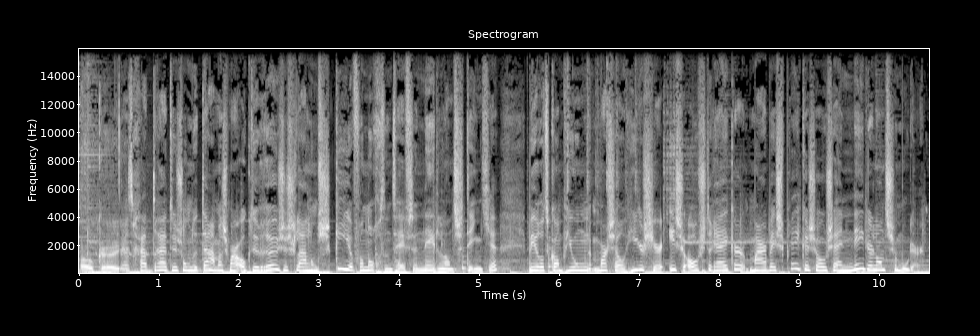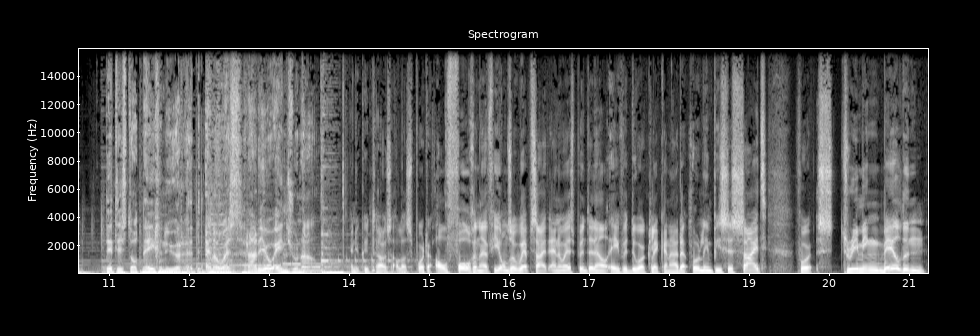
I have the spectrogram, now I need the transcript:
Oké. Okay. Het gaat draait dus om de dames, maar ook de reuzenslalom skiën vanochtend heeft een Nederlands tintje. Wereldkampioen Marcel Hirscher is Oostenrijker, maar wij spreken zo zijn Nederlandse moeder. Dit is tot 9 uur het NOS Radio 1-journaal. En u kunt trouwens alle sporten al volgen hè, via onze website nos.nl. Even doorklikken naar de Olympische site voor streamingbeelden.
